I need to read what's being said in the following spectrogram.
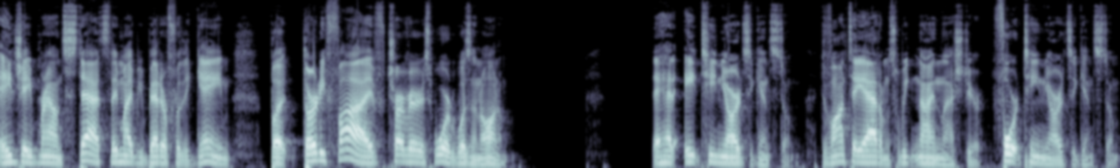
AJ Brown's stats, they might be better for the game. But 35, Charvarius Ward wasn't on him. They had 18 yards against him. Davante Adams, week nine last year, 14 yards against him.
